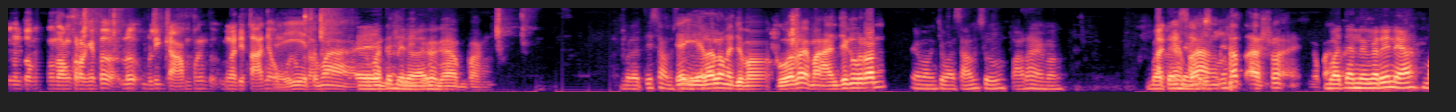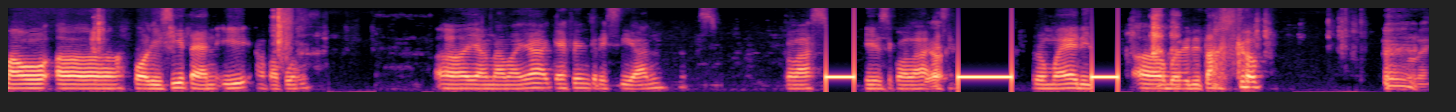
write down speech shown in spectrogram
untuk nongkrong itu lu beli gampang tuh, nggak ditanya Eh, umur iya, itu berapa. mah, Eh, itu mah itu beda juga lagi. gampang. berarti Samsul Ya iyalah lo ngejebak gue lo emang anjing lu Ron. emang cuma Samsul parah emang buat yang dengerin, buat yang dengerin ya mau eh, polisi TNI apa pun eh, yang namanya Kevin Christian kelas di sekolah Ya. Rumahnya di eh, boleh ditangkap Boleh.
